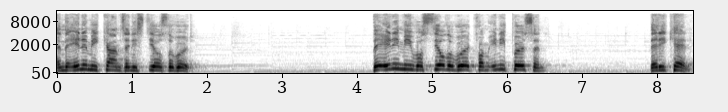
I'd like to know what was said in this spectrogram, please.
And the enemy comes and he steals the word. The enemy will steal the word from any person that he can.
